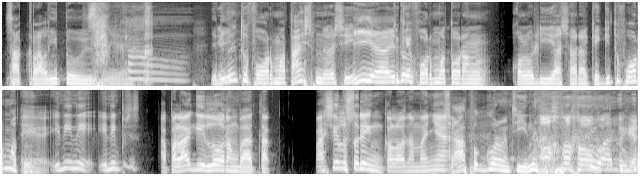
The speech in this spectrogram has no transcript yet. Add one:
sakral itu. Iya. Jadi Jadi itu format aja sebenarnya sih. iya itu itu kayak format orang kalau di acara kayak gitu format ya. Iya. Ini nih ini apalagi lu orang Batak. Pasti lu sering kalau namanya Siapa gue orang Cina? Oh, Waduh. iya.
